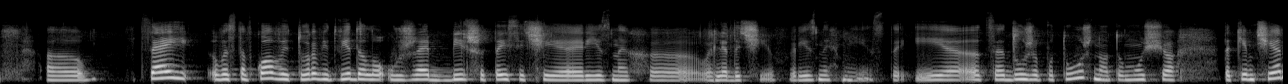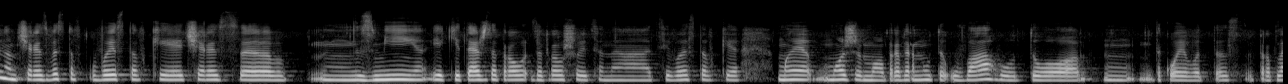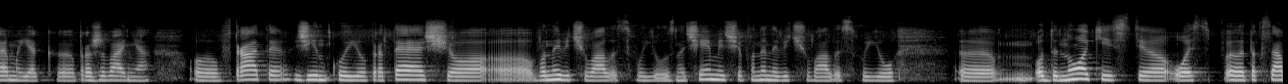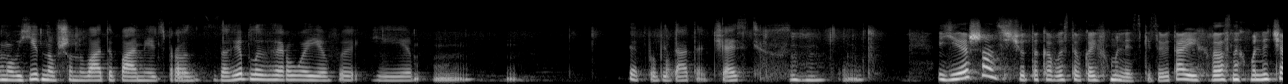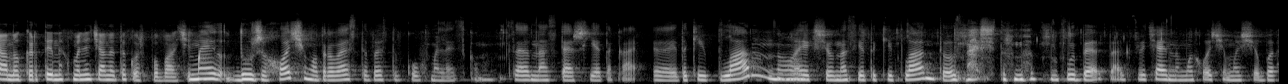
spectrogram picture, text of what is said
Цей виставковий тур відвідало уже більше тисячі різних е, глядачів різних міст. І е, це дуже потужно, тому що таким чином, через вистав, виставки, через е, ЗМІ, які теж запрошуються на ці виставки, ми можемо привернути увагу до такої от е, проблеми, як е, проживання е, втрати жінкою, про те, що вони відчували свою значимість, щоб вони не відчували свою одинокість. Ось так само гідно вшанувати пам'ять про загиблих героїв і якби віддати честь. Угу. Є шанс, що така виставка і в Хмельницькій завітає їх, власне, хмельничанок, картини хмельничани також побачать. Ми дуже хочемо провести виставку у Хмельницькому. Це в нас теж є така, е, такий план. Ну а Мгм. якщо в нас є такий план, то значить воно буде так. Звичайно, ми хочемо, щоб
